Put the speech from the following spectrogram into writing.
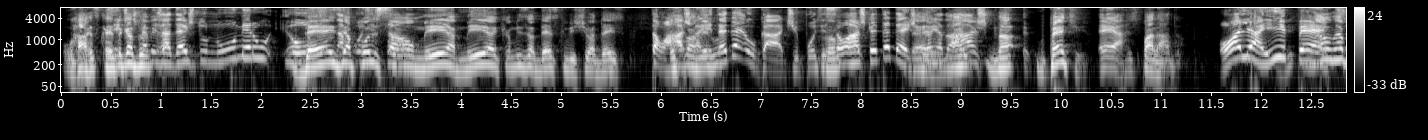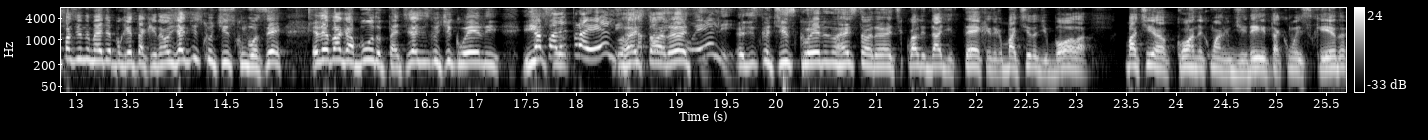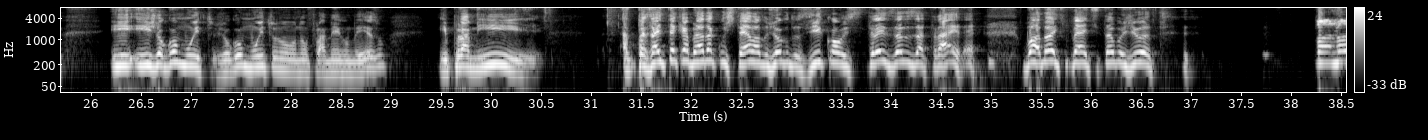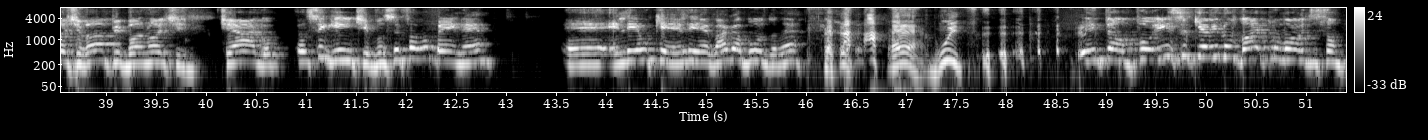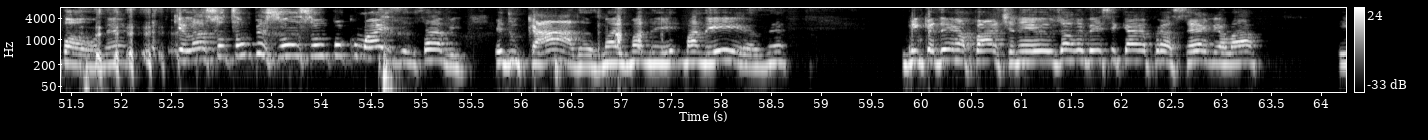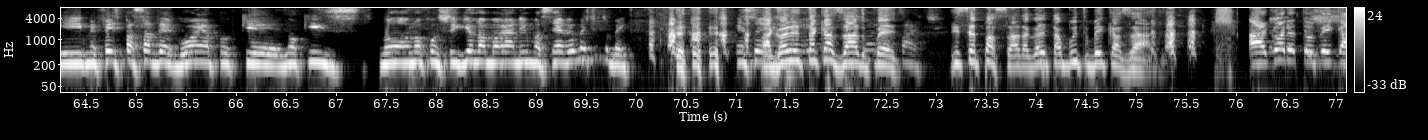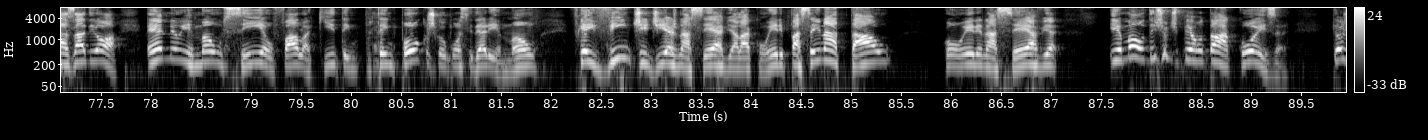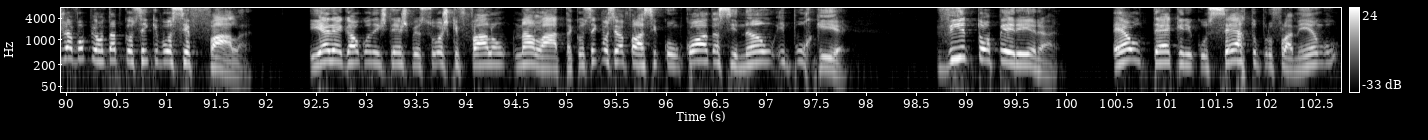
O Arrascaeta 14. camisa 10 do número ou 10 da e a posição, meia, meia, camisa 10 que vestiu a 10. Então, a Arrascaeta é 10. O cara, de posição, Não. a Arrascaeta é 10. É, Ganha do Arrasca. na- Pet? É. Disparado. Olha aí, Pet. Não, não é fazendo média porque tá aqui, não. Eu já discuti isso com você. Ele é vagabundo, Pet. Já discuti com ele. Isso Já falei pra ele, No restaurante. falei com ele. Eu discuti isso com ele no restaurante. Qualidade técnica, batida de bola, batia corner com a direita, com a esquerda. E, e jogou muito. Jogou muito no, no Flamengo mesmo. E pra mim. Apesar de ter quebrado a costela no jogo do Zico há uns três anos atrás, né? Boa noite, Pet. Tamo junto. Boa noite, Vamp. Boa noite, Thiago. É o seguinte, você falou bem, né? É, ele é o quê? Ele é vagabundo, né? É, muito. Então, por isso que ele não vai pro Morro de São Paulo, né? Porque lá só são pessoas são um pouco mais, sabe, educadas, mais mane maneiras, né? Brincadeira à parte, né? Eu já levei esse cara pra Sérvia lá e me fez passar vergonha porque não quis, não, não conseguiu namorar nenhuma sérvia, mas tudo bem. Agora ele tá casado, Pet. Isso é passado. Agora ele tá muito bem casado. Agora eu tô bem casado e ó, é meu irmão sim, eu falo aqui, tem, tem poucos que eu considero irmão. Fiquei 20 dias na Sérvia lá com ele, passei Natal com ele na Sérvia. Irmão, deixa eu te perguntar uma coisa, que eu já vou perguntar porque eu sei que você fala. E é legal quando a gente tem as pessoas que falam na lata, que eu sei que você vai falar se concorda, se não e por quê. Vitor Pereira é o técnico certo pro Flamengo?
